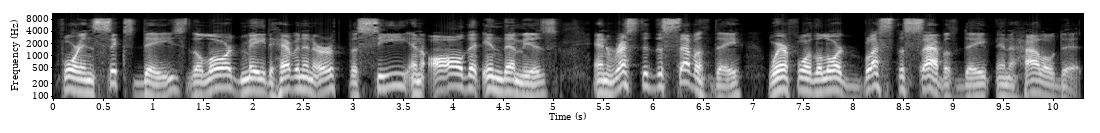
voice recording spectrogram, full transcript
For in six days the Lord made heaven and earth, the sea, and all that in them is, and rested the seventh day, wherefore the Lord blessed the Sabbath day and hallowed it.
